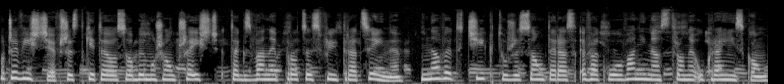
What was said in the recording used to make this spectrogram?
Oczywiście wszystkie te osoby muszą przejść tak zwany proces filtracyjny, nawet ci, którzy są teraz ewakuowani na stronę ukraińską.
